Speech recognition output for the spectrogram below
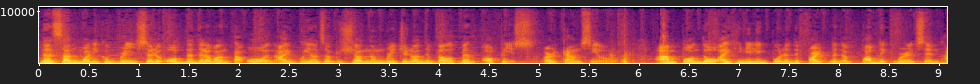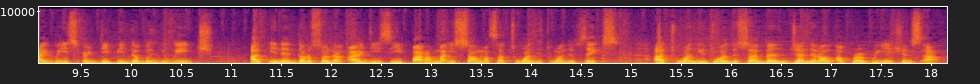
ng San Juanico Bridge sa loob ng dalawang taon ayon po yan sa opisyal ng Regional Development Office or Council. Ang pondo ay hiniling po ng Department of Public Works and Highways or DPWH at inendorso ng RDC para maisama sa 2026 at 2027 General Appropriations Act.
